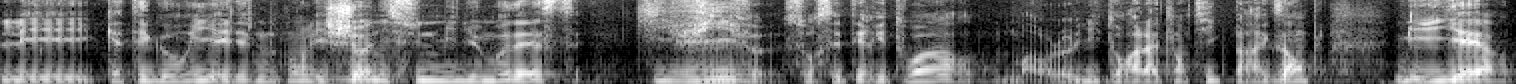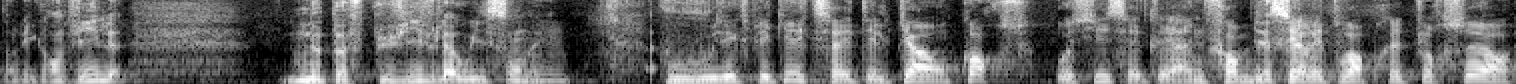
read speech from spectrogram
les catégories, et notamment les jeunes issus de milieux modestes, qui vivent sur ces territoires, le littoral atlantique par exemple, mais hier dans les grandes villes, ne peuvent plus vivre là où ils sont nés. Mmh. Vous vous expliquez que ça a été le cas en Corse aussi, ça a été une forme de territoire précurseur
